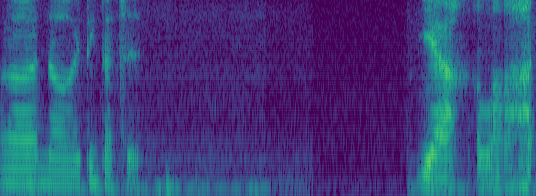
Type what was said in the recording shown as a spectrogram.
Uh, no, I think that's it. Yeah, a lot.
